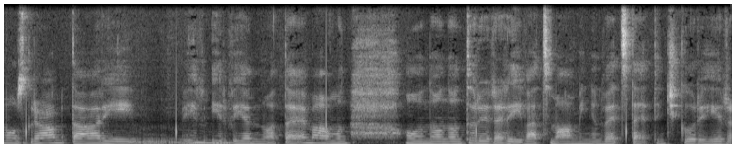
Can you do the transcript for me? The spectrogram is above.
mūsu grāmatā arī ir, ir viena no tēmām. Un, un, un, un tur ir arī vecmāmiņa un vectētiņš, kuri ir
